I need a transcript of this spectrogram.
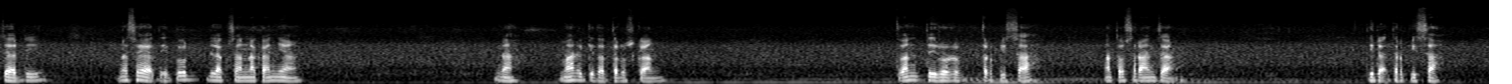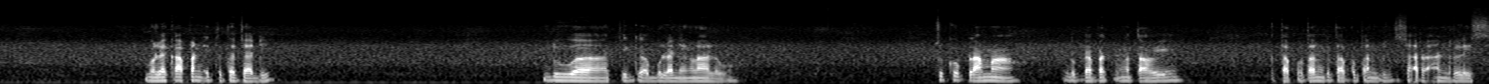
Jadi, nasihat itu dilaksanakannya. Nah, mari kita teruskan. Tuhan tidur terpisah atau seranjang. Tidak terpisah. Mulai kapan itu terjadi? Dua, tiga bulan yang lalu. Cukup lama untuk dapat mengetahui ketakutan-ketakutan secara analis.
